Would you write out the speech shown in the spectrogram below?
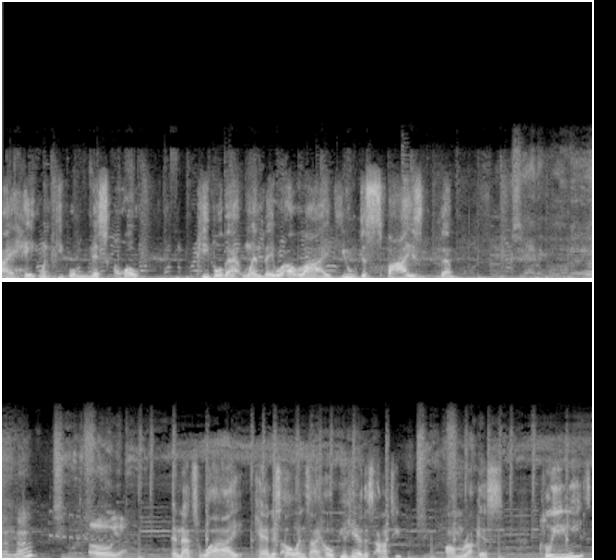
I hate when people misquote people that when they were alive, you despised them. Mm-hmm. Oh yeah. And that's why Candace Owens, I hope you hear this, Auntie um Ruckus. Please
